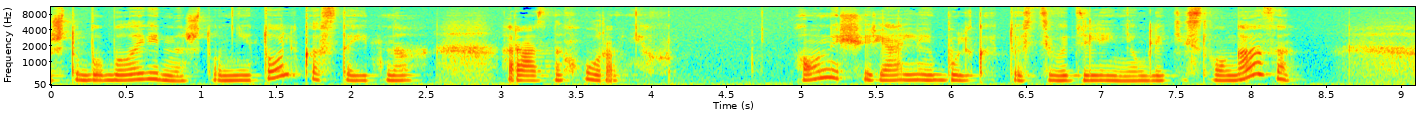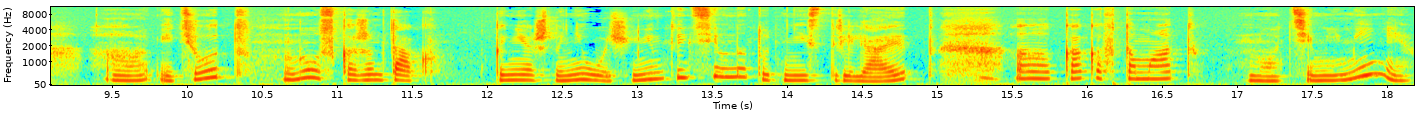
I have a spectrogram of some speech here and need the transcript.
чтобы было видно, что он не только стоит на разных уровнях, а он еще реально и булькает. То есть выделение углекислого газа а, идет, ну, скажем так, конечно, не очень интенсивно, тут не стреляет, как автомат, но тем не менее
